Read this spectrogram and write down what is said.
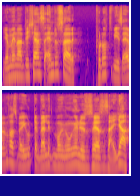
Jag menar, det känns ändå så här på något vis, även fast vi har gjort det väldigt många gånger nu, så säger jag så här, ja,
